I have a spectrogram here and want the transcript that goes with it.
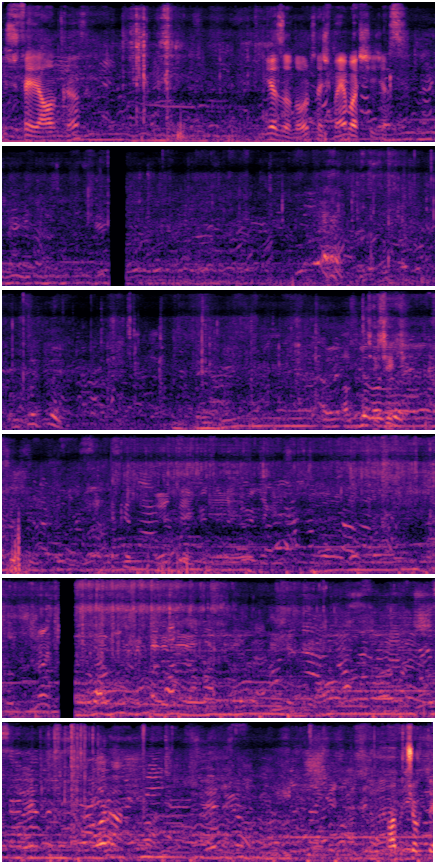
Yusufeli halkını yaza doğru taşımaya başlayacağız. Çek. Abi çok da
